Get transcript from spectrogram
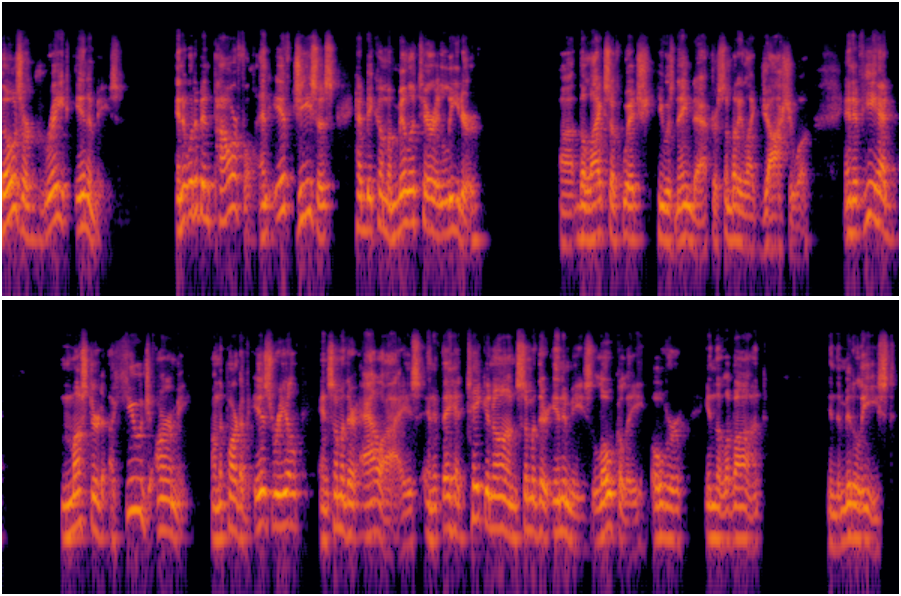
Those are great enemies. And it would have been powerful. And if Jesus had become a military leader, uh, the likes of which he was named after, somebody like Joshua, and if he had mustered a huge army on the part of Israel and some of their allies, and if they had taken on some of their enemies locally over in the Levant, in the Middle East,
